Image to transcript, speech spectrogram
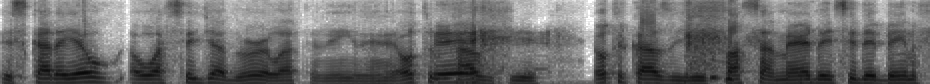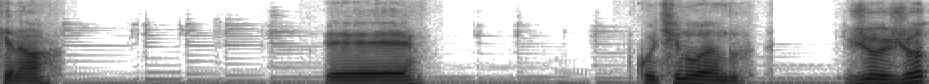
Esse cara aí é o, é o assediador lá também, né? É outro É. caso que. É outro caso de faça merda e se dê bem no final. É... Continuando. Jojo,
